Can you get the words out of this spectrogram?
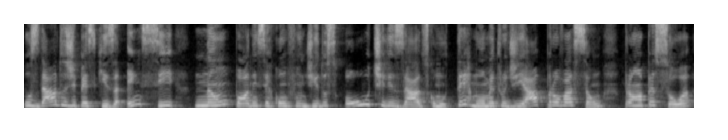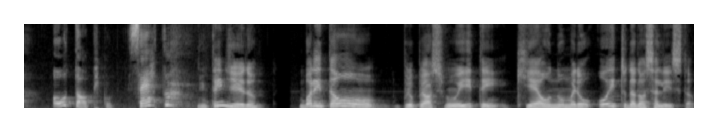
os dados de pesquisa em si não podem ser confundidos ou utilizados como termômetro de aprovação para uma pessoa ou tópico, certo? Entendido. Bora então para o próximo item, que é o número 8 da nossa lista.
